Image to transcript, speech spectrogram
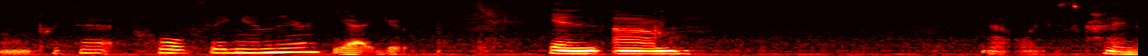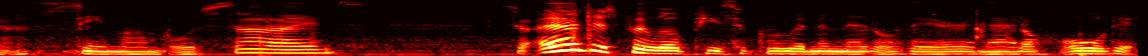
I'll put that whole thing in there. Yeah, I do. And um, that one is kind of same on both sides. So I'll just put a little piece of glue in the middle there, and that'll hold it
